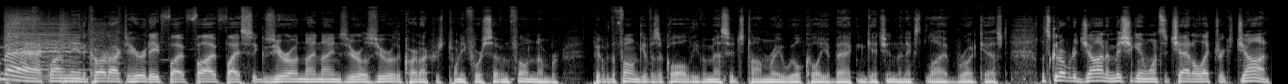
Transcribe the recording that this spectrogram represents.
Welcome back. Ron Ananian, the Car Doctor here at 855-560-9900, the Car Doctor's 24-7 phone number. Pick up the phone, give us a call, leave a message. Tom Ray will call you back and get you in the next live broadcast. Let's go over to John in Michigan, wants to chat electrics. John,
